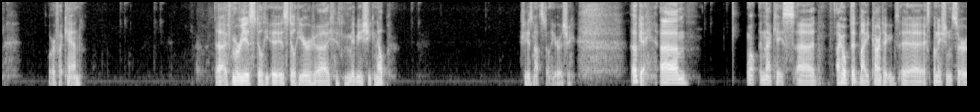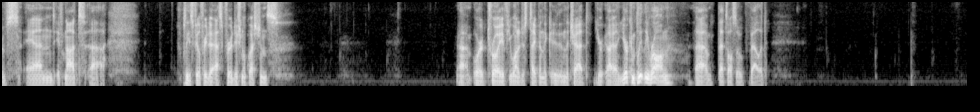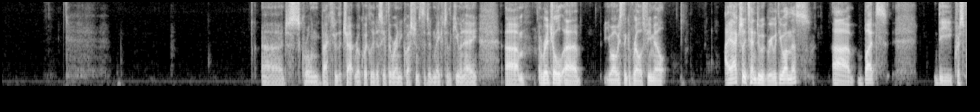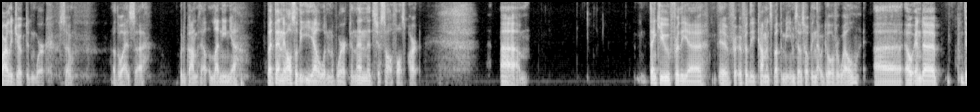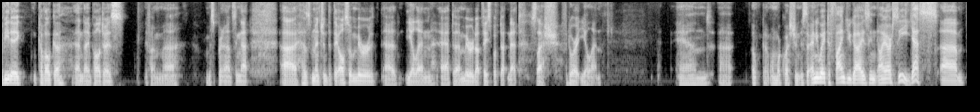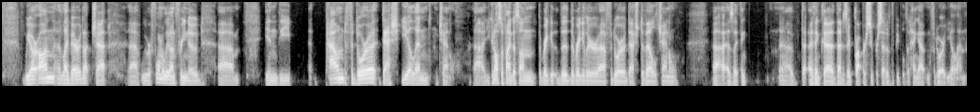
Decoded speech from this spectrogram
or if I can. Uh, if Maria is still is still here, uh, maybe she can help. She is not still here, is she? Okay. Um, well, in that case, uh, I hope that my current ex- uh, explanation serves, and if not, uh, please feel free to ask for additional questions. Um, or Troy, if you want to just type in the in the chat, you're uh, you're completely wrong um, that's also valid. Uh, just scrolling back through the chat real quickly to see if there were any questions that didn't make it to the Q and A. Um, Rachel, uh, you always think of RHEL as female. I actually tend to agree with you on this, uh, but the Chris Farley joke didn't work. So otherwise, uh, would have gone with La Nina but then also the EL wouldn't have worked, and then it just all falls apart. Um, thank you for the uh, eh, for, for, the comments about the memes. I was hoping that would go over well. Uh, oh, and uh, Davide Cavalca, and I apologize if I'm uh, mispronouncing that, uh, has mentioned that they also mirror uh, ELN at uh, mirror.facebook.net slash Fedora ELN. And uh, Oh, got one more question. Is there any way to find you guys in IRC? Yes. Um, we are on libera.chat. Uh, we were formerly on Freenode. Um, in the pound fedora dash eln channel. Uh, you can also find us on the regular the, the regular uh, fedora dash devel channel, uh, as I think uh, th- I think uh, that is a proper superset of the people that hang out in Fedora ELN.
